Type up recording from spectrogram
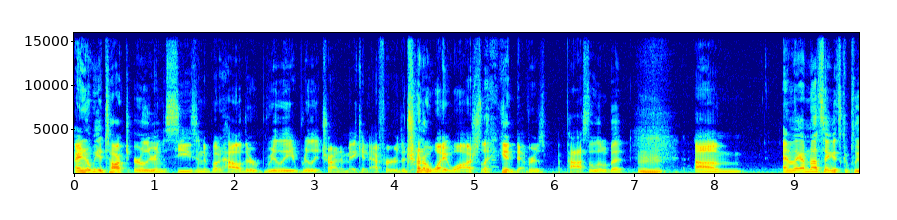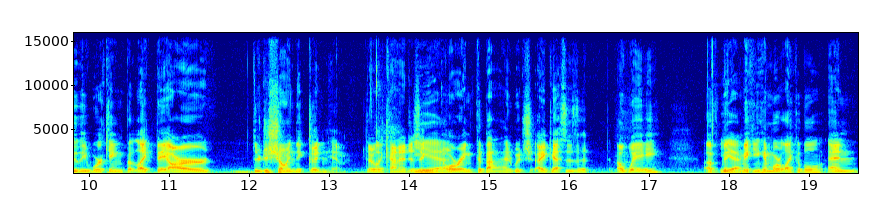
i know we had talked earlier in the season about how they're really really trying to make an effort they're trying to whitewash like endeavors past a little bit hmm um and like i'm not saying it's completely working but like they are they're just showing the good in him they're like kind of just Yeah. ignoring the bad which i guess is a, a way of ma- Yeah. making him more likable and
